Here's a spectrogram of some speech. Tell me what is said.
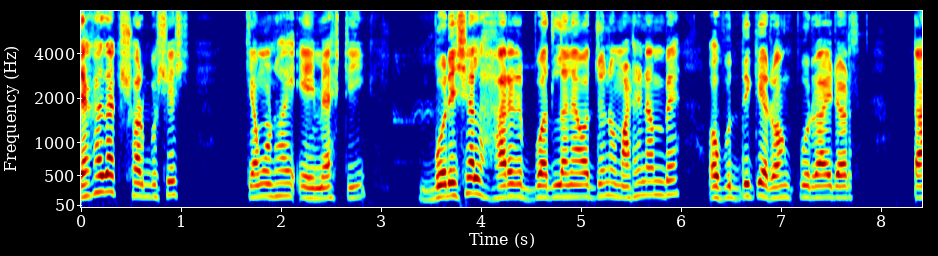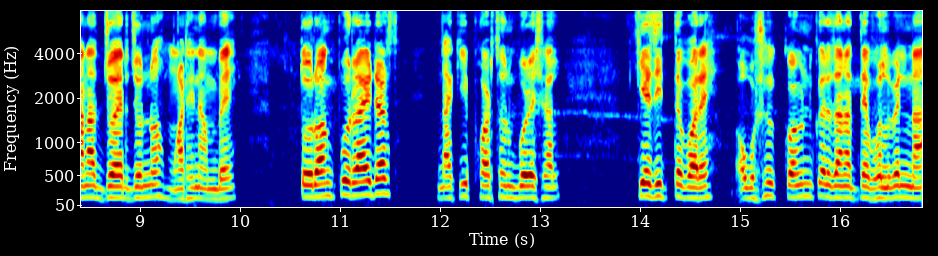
দেখা যাক সর্বশেষ কেমন হয় এই ম্যাচটি। বরিশাল হারের বদলা নেওয়ার জন্য মাঠে নামবে, অপরদিকে রংপুর রাইডার্স টানা জয়ের জন্য মাঠে নামবে। তো রংপুর রাইডার্স নাকি ফরচুন বরিশাল কে জিততে পারে? অবশ্যই কমেন্ট করে জানাতে ভুলবেন না।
